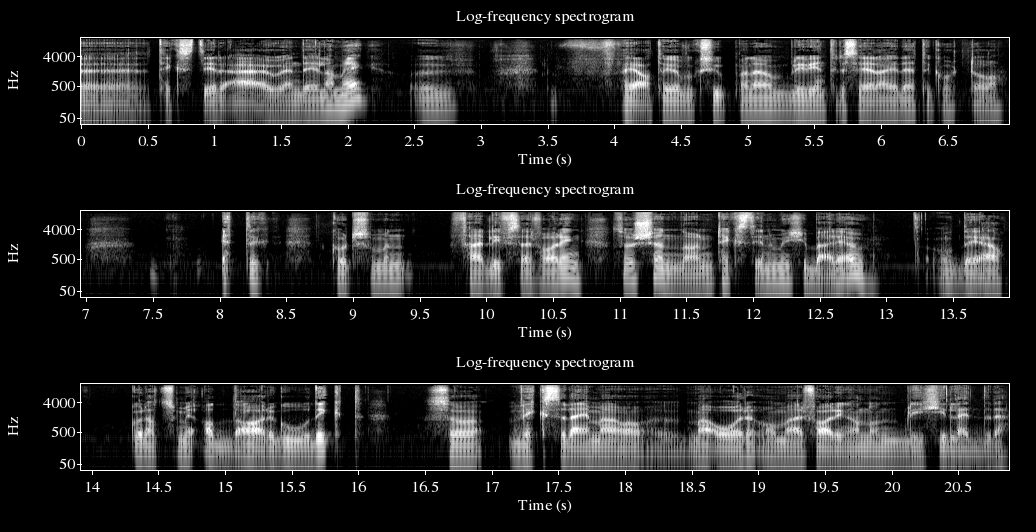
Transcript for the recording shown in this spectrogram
eh, tekster er jo en del av meg. Eh, For at jeg har vokst opp med det og blitt interessert i det etter hvert. Og etter hvert som en får livserfaring, så skjønner han tekstene mye bedre òg. Og det er akkurat som i alle andre gode dikt. Så vokser de med, med året og med erfaringene, og en blir ikke ledd det.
